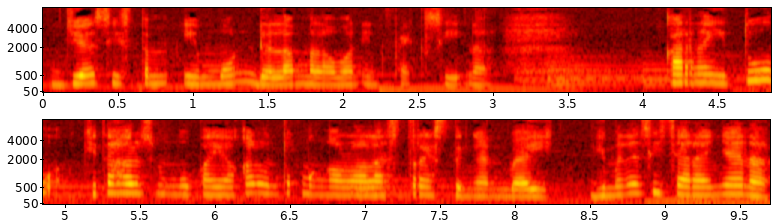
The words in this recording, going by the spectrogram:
kerja sistem imun dalam melawan infeksi. Nah, karena itu kita harus mengupayakan untuk mengelola stres dengan baik. Gimana sih caranya? Nah,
